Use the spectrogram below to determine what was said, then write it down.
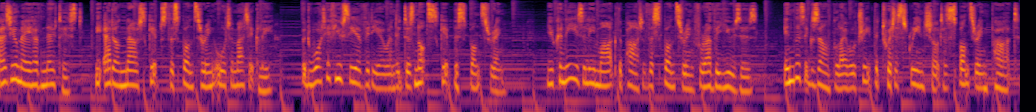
As you may have noticed, the add-on now skips the sponsoring automatically. But what if you see a video and it does not skip the sponsoring? You can easily mark the part of the sponsoring for other users. In this example I will treat the Twitter screenshot as sponsoring part.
